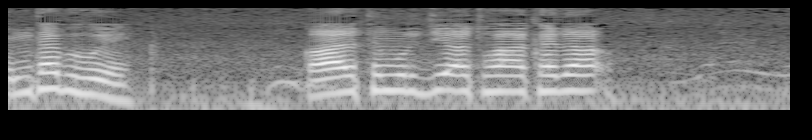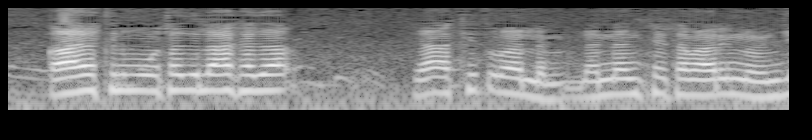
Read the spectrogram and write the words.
እንተብሁ ቃለት ሙርጂአቱ ሀከዛ ቃለት ሙዕተዚላ ከዛ ያ ኪጥሩ አይደለም ለእናንተ ተማሪ ነው እንጂ.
